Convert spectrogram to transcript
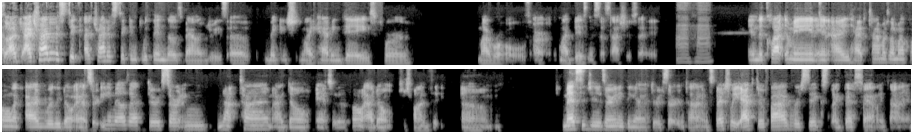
So I, I, try to stick. I try to stick in, within those boundaries of making like having days for my roles or my business, as I should say. Mm-hmm and the clock i mean and i have timers on my phone like i really don't answer emails after a certain not time. I don't answer the phone. I don't respond to um, messages or anything after a certain time especially after five or six like that's family time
